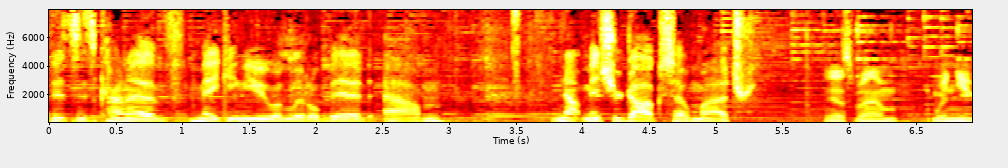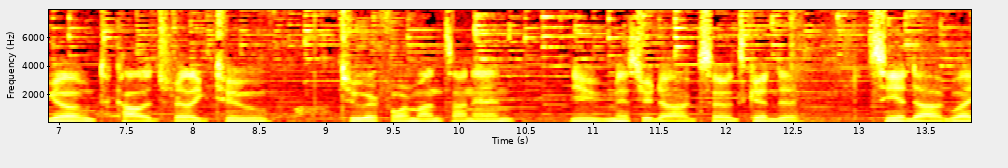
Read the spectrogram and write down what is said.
this is kind of making you a little bit um, not miss your dog so much. Yes, ma'am. When you go to college for like two, two or four months on end, you miss your dog. So it's good to see a dog while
